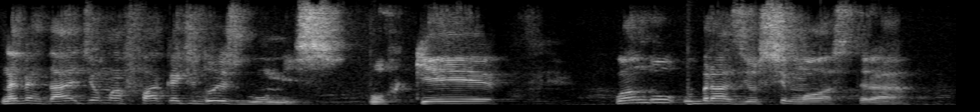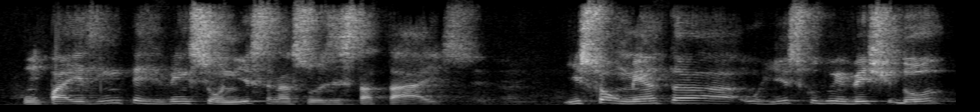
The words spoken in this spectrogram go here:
na verdade, é uma faca de dois gumes, porque quando o Brasil se mostra um país intervencionista nas suas estatais, isso aumenta o risco do investidor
